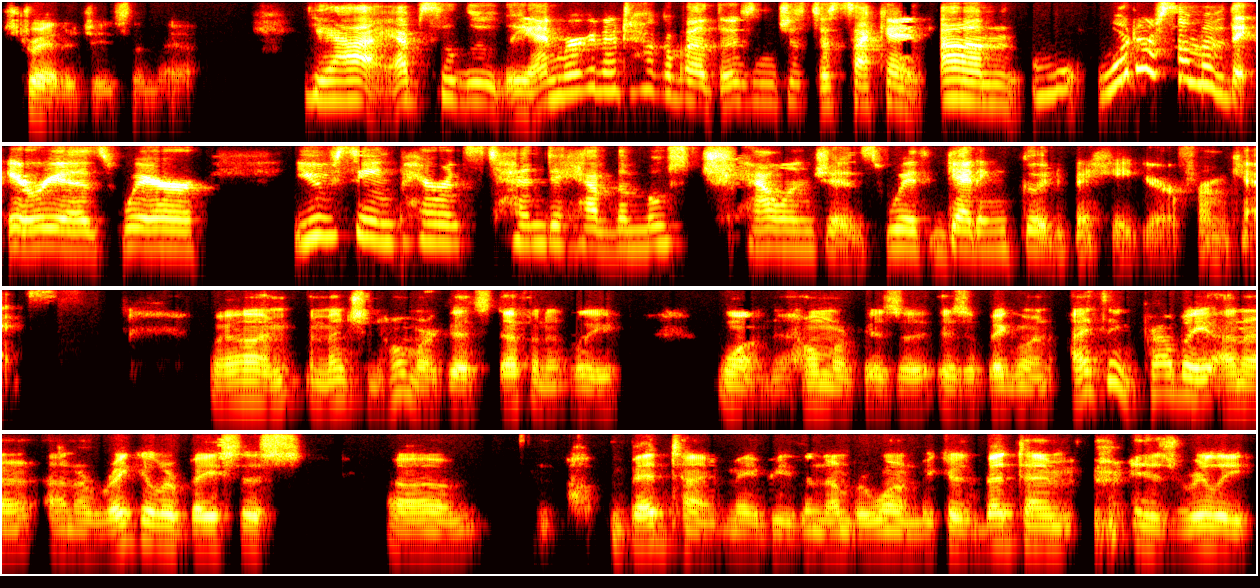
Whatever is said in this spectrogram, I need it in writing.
strategies than that. Yeah, absolutely. And we're going to talk about those in just a second. Um, what are some of the areas where you've seen parents tend to have the most challenges with getting good behavior from kids? Well, I mentioned homework. That's definitely one. Homework is a is a big one. I think probably on a on a regular basis, um, bedtime may be the number one because bedtime is really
